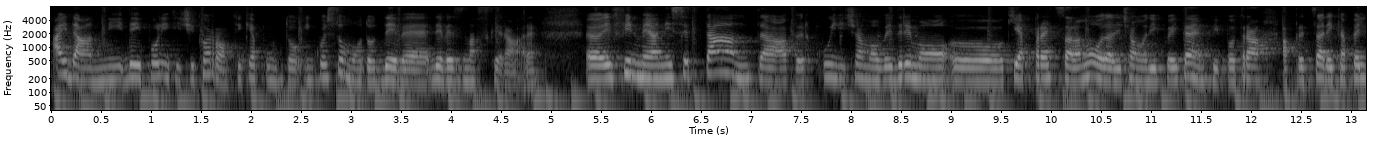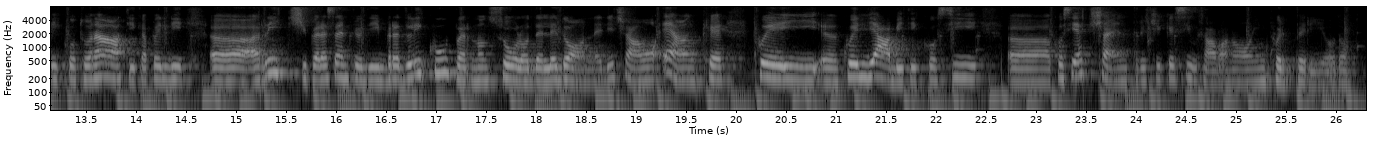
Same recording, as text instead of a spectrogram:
ai danni dei politici corrotti che appunto in questo modo deve, deve smascherare. Uh, il film è anni 70 per cui diciamo vedremo chi apprezza la moda diciamo di quei tempi potrà apprezzare i capelli cotonati, i capelli uh, ricci per esempio di Bradley Cooper, non solo delle donne diciamo, e anche quei, uh, quegli abiti così, uh, così eccentrici che si usavano in quel periodo.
